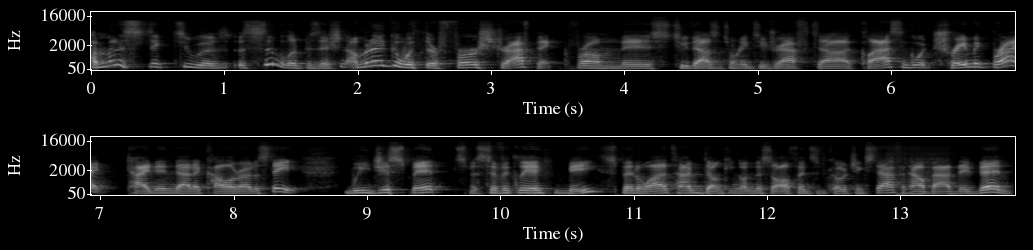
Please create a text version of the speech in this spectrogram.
I'm going to stick to a, a, similar position. I'm going to go with their first draft pick from this 2022 draft uh, class and go with Trey McBride, tight end out of Colorado State. We just spent, specifically me, spent a lot of time dunking on this offensive coaching staff and how bad they've been.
